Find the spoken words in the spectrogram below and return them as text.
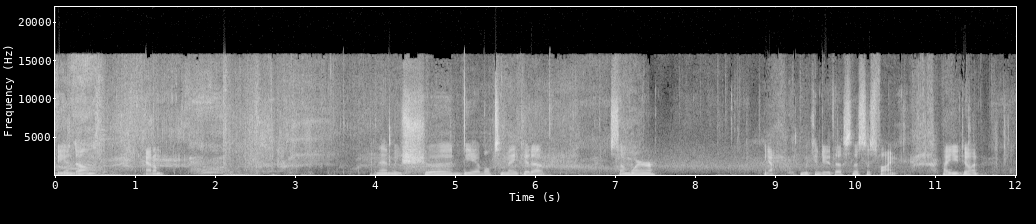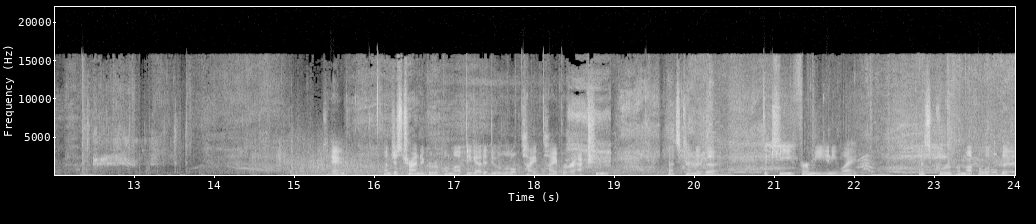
being dumb at them. And then we should be able to make it up somewhere. Yeah, we can do this. This is fine. How you doing? Okay. I'm just trying to group them up. You got to do a little Pied Piper action. That's kind of the, the key for me anyway. Just group them up a little bit,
